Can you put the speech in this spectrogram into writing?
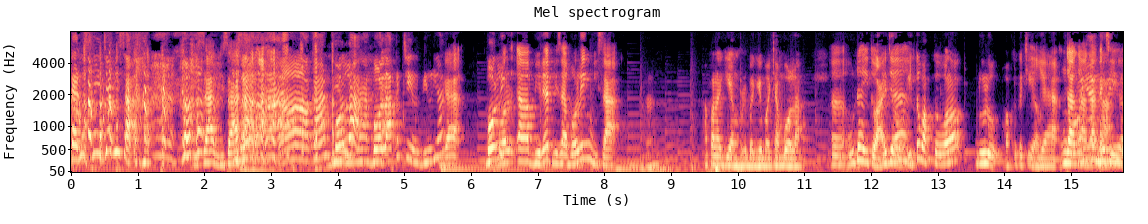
tenis meja bisa. bisa bisa, Bisa. Ah, kan bola, Biliar. bola kecil, biliar, enggak bowling. Bol, eh, biliar bisa bowling bisa Apalagi yang berbagai macam bola. Eh, udah itu aja Itu, itu waktu lo dulu, waktu kecil. Iya, enggak enggak Pokoknya enggak during kecil,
